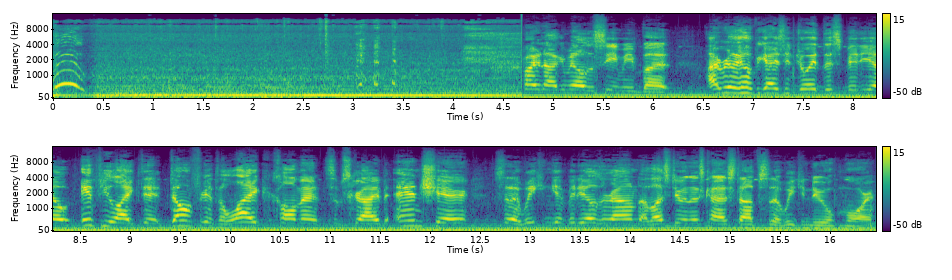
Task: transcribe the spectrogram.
Woo! Probably not gonna be able to see me, but I really hope you guys enjoyed this video. If you liked it, don't forget to like, comment, subscribe, and share so that we can get videos around of us doing this kind of stuff so that we can do more.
